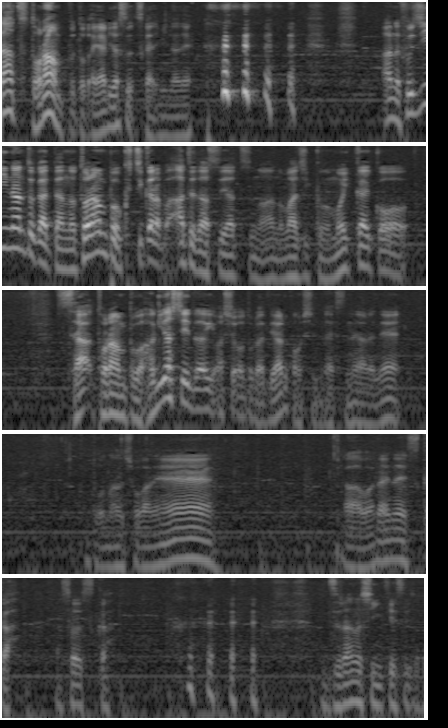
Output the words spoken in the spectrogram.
ダーツトランプとかやりだすんですかね、みんなね。あの藤井なんとかってあのトランプを口からバーって出すやつのあのマジックももう一回こう、さあトランプを吐き出していただきましょうとかってやるかもしれないですね、あれね。どうなんでしょうかね。ああ、笑えないですか。あそうですか。ズラの神経衰弱。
